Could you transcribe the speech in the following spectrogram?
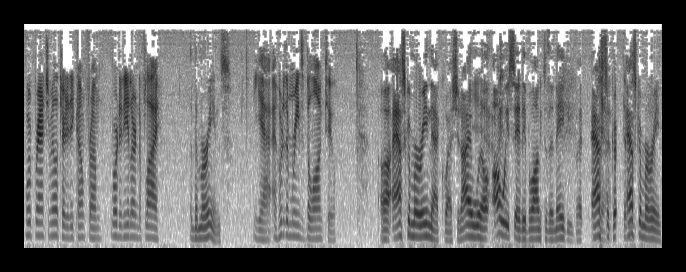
What branch of military did he come from? Where did he learn to fly? The Marines. Yeah, and who do the Marines belong to? Uh, ask a Marine that question. I will always say they belong to the Navy, but ask Yeah, a, ask a Marine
